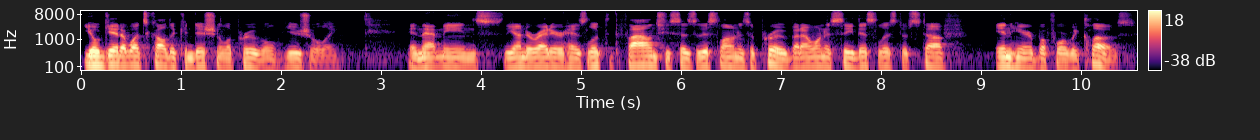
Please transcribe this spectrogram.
you'll get a, what's called a conditional approval usually. And that means the underwriter has looked at the file and she says, This loan is approved, but I want to see this list of stuff in here before we close.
